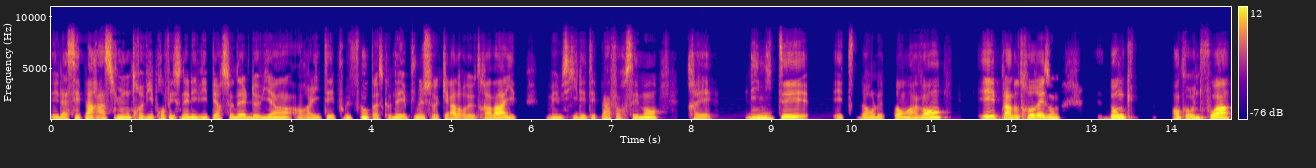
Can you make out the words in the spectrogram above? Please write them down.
et la séparation entre vie professionnelle et vie personnelle devient en réalité plus floue parce vous n'avez plus ce cadre de travail, même s'il n'était pas forcément très limité dans le temps avant, et plein d'autres raisons. Donc, encore une fois,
